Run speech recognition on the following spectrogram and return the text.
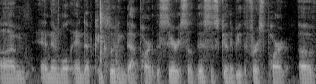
Um, and then we'll end up concluding that part of the series. So this is going to be the first part of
